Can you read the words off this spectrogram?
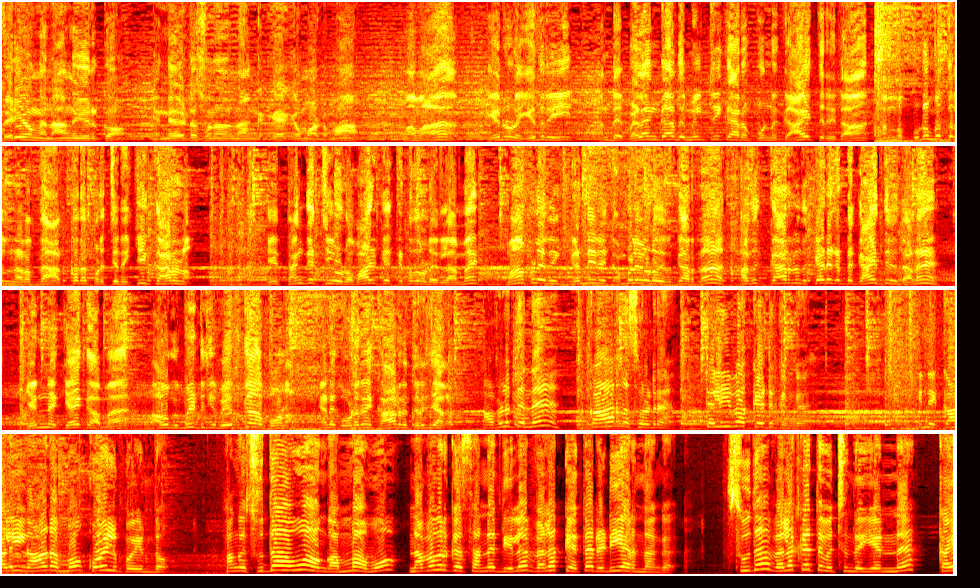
பெரியவங்க நாங்க இருக்கோம். எங்க கிட்ட சொன்னதை நாங்க கேட்க மாட்டோமா? மாமா என்னோட எதிரி அந்த விளங்காத மிலிட்டரிக்காரன் பொண்ணு காயத்ரி தான் நம்ம குடும்பத்துல நடந்த அத்தனை பிரச்சனைக்கு காரணம். என் தங்கச்சியோட வாழ்க்கை கெட்டதோட இல்லாம மாப்பிள்ளை கண்ணீர் கம்பளையோட இருக்காருன்னா அதுக்கு காரணம் கேடு கட்ட காயத்ரி தானே? என்ன கேட்காம அவங்க வீட்டுக்கு வெறுக்கா போனோம் எனக்கு உடனே காரணம் தெரிஞ்சாகணும். அவ்வளவுதானே? காரணம் சொல்றேன். தெளிவா கேட்டுக்குங்க. இன்னைக்கு காலையில் நானும் கோயிலுக்கு போயிருந்தோம். அங்க சுதாவும் அவங்க அம்மாவும் நவகிரக சன்னதியில விளக்கேத்த ரெடியா இருந்தாங்க. சுதா விளக்கேத்த வச்சிருந்த எண்ணெய் கை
